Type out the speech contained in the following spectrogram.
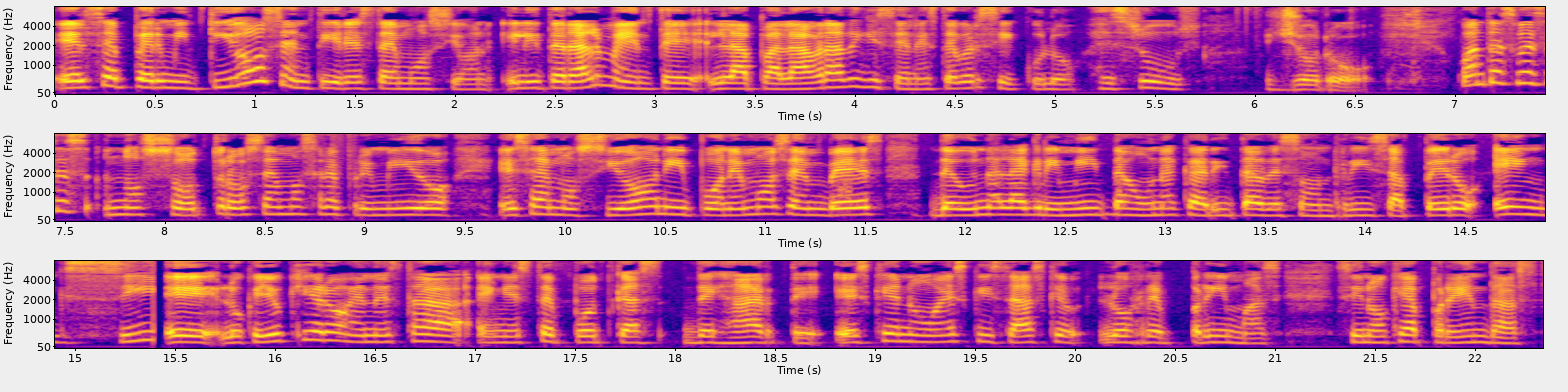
él se permitió sentir esta emoción y literalmente la palabra dice en este versículo, Jesús lloró. ¿Cuántas veces nosotros hemos reprimido esa emoción y ponemos en vez de una lagrimita una carita de sonrisa? Pero en sí, eh, lo que yo quiero en, esta, en este podcast dejarte es que no es quizás que lo reprimas, sino que aprendas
